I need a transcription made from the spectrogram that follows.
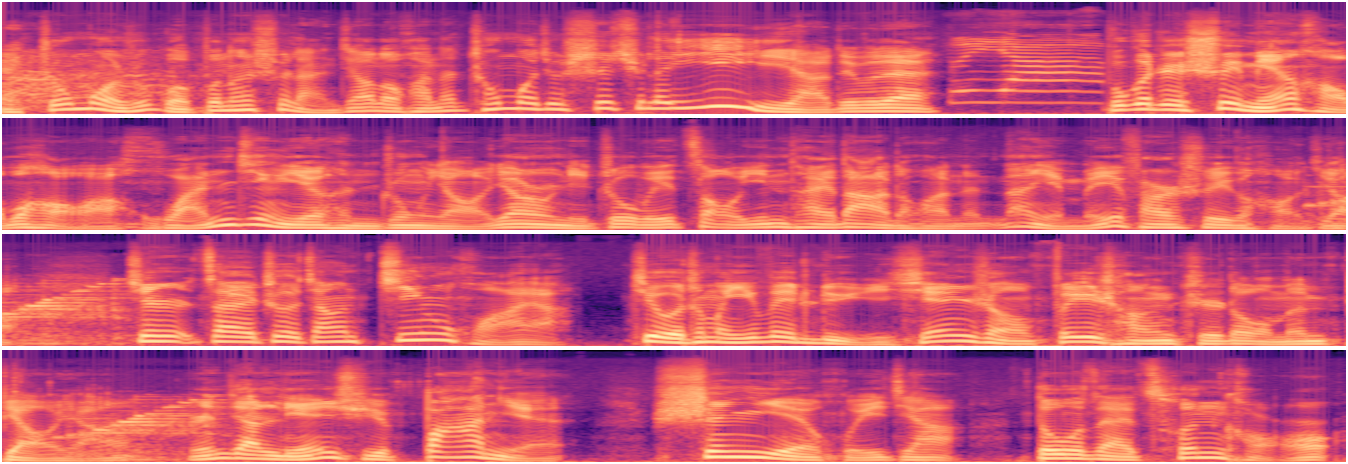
哎，周末如果不能睡懒觉的话，那周末就失去了意义啊，对不对？对呀。不过这睡眠好不好啊？环境也很重要。要是你周围噪音太大的话，那那也没法睡个好觉。近日在浙江金华呀，就有这么一位吕先生，非常值得我们表扬。人家连续八年深夜回家，都在村口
